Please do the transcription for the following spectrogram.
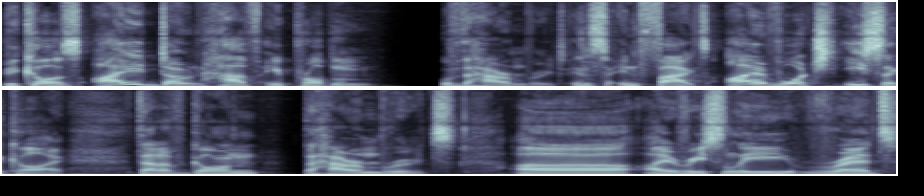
because I don't have a problem with the harem route. In, in fact, I have watched isekai that have gone the harem route. Uh, I recently read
